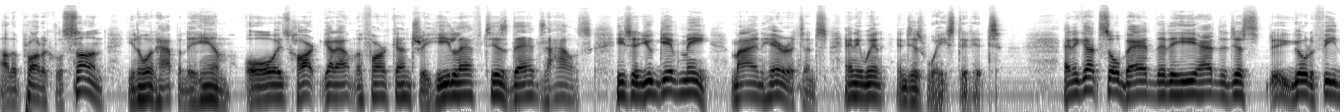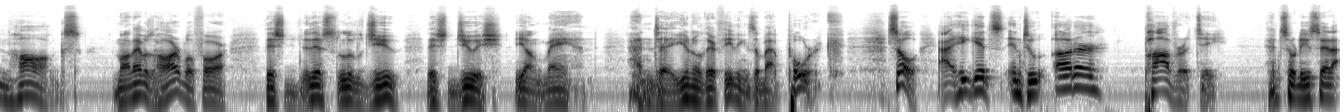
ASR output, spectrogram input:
of the prodigal son. You know what happened to him? Oh, his heart got out in the far country. He left his dad's house. He said, You give me my inheritance. And he went and just wasted it. And it got so bad that he had to just go to feeding hogs. Well, that was horrible for this, this little Jew, this Jewish young man. and uh, you know their feelings about pork. So uh, he gets into utter poverty. And so he said,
